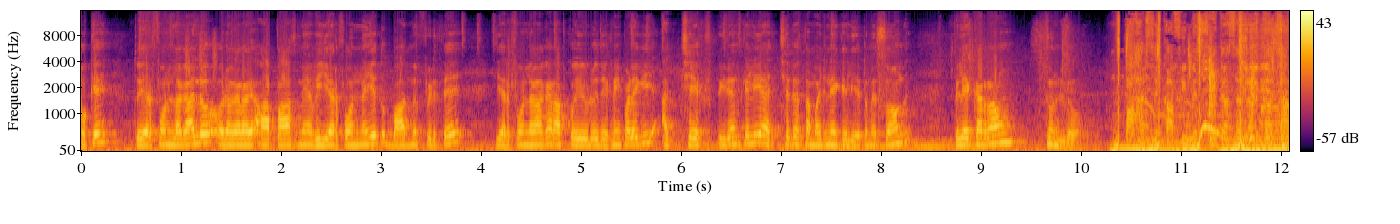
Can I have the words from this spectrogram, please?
ओके तो ईयरफोन लगा लो और अगर आप पास में अभी ईयरफोन नहीं है तो बाद में फिर से ईयरफोन लगाकर आपको ये वीडियो देखनी पड़ेगी अच्छे एक्सपीरियंस के लिए, अच्छे से समझने के लिए। तो मैं सॉन्ग प्ले कर रहा हूँ, सुन लो। बाहर से काफ़ी मैं सीधा सा लड़का था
